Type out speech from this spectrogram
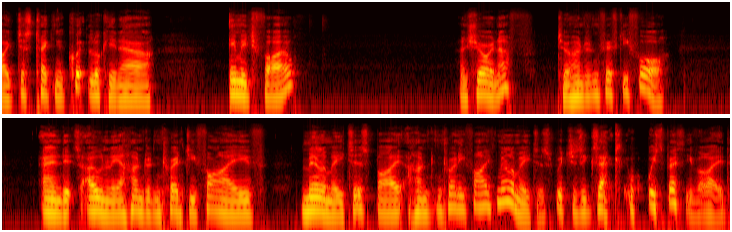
by just taking a quick look in our image file. And sure enough, 254. And it's only 125 millimeters by 125 millimeters, which is exactly what we specified.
